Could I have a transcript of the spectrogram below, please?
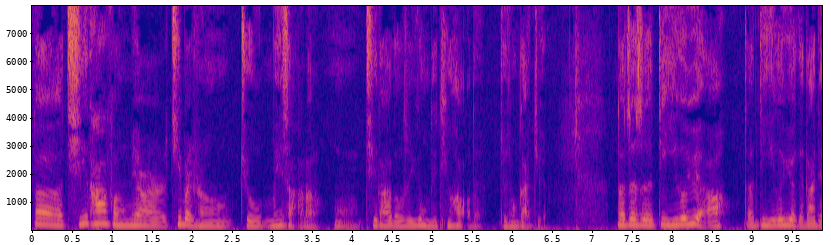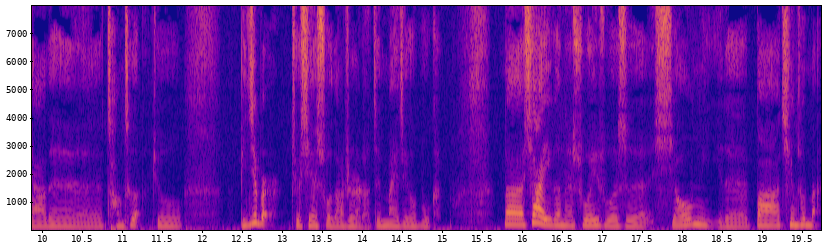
那其他方面基本上就没啥了，嗯，其他都是用的挺好的这种感觉。那这是第一个月啊，咱第一个月给大家的长测就笔记本就先说到这儿了，这卖这个 book。那下一个呢，说一说是小米的八青春版。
